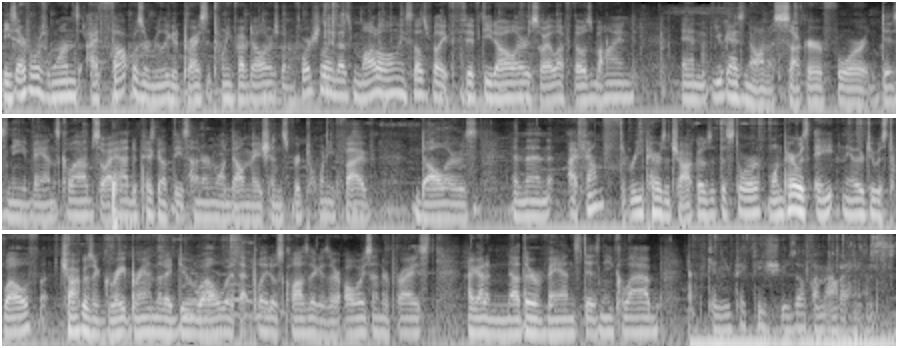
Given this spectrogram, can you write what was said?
These Air Force Ones I thought was a really good price at twenty-five dollars, but unfortunately this model only sells for like fifty dollars, so I left those behind. And you guys know I'm a sucker for Disney Vans collabs, so I had to pick up these 101 Dalmatians for twenty-five dollars. And then I found three pairs of Chacos at the store. One pair was eight, and the other two was twelve. Chaco's are a great brand that I do well with at Plato's Closet because they're always underpriced. I got another Vans Disney collab. Can you pick these shoes up? I'm out of hands.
